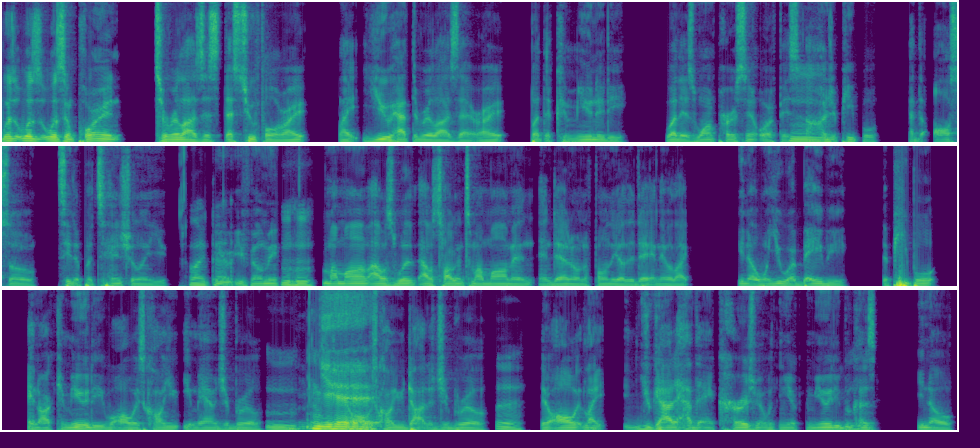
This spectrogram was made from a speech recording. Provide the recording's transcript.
was was was important to realize this that's twofold, right? Like you have to realize that, right? But the community, whether it's one person or if it's a Mm. hundred people, have to also see the potential in you. I like that. you feel me? Mm-hmm. My mom, I was with, I was talking to my mom and, and dad on the phone the other day, and they were like, you know, when you were a baby, the people in our community will always call you Imam Jabril. Mm. They'll Yeah. always call you Dr. Jabril. Yeah. They're always like, you got to have the encouragement within your community Mhm. because, you know,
